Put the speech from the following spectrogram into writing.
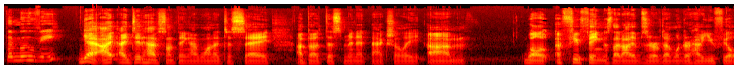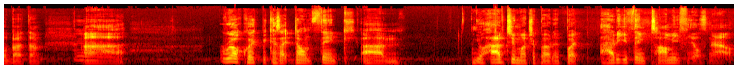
the movie. Yeah, I, I did have something I wanted to say about this minute, actually. Um, well, a few things that I observed. I wonder how you feel about them. Uh, real quick, because I don't think um, you'll have too much about it, but how do you think Tommy feels now?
